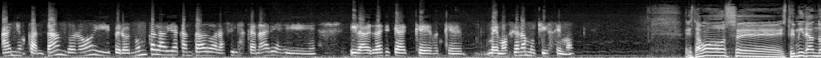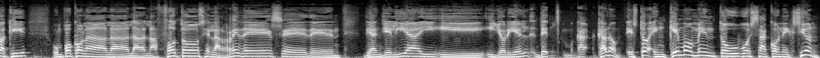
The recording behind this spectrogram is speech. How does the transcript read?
años cantando, ¿no? Y, pero nunca la había cantado a las Islas Canarias y, y la verdad que, que me emociona muchísimo. Estamos, eh, estoy mirando aquí un poco las fotos en las redes eh, de, de, Angelía y, y, Yoriel. claro, esto, ¿en qué momento hubo esa conexión?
